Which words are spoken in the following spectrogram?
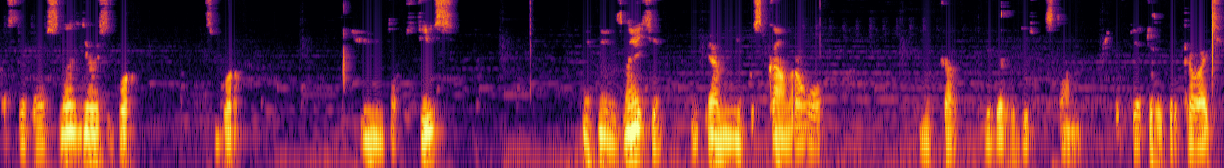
после этого сюда сделать сбор. Сбор. Юнитов здесь. Знаете мы прям не пускаем врагов. Никак. И даже здесь поставим чтобы я тоже прикрывать.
